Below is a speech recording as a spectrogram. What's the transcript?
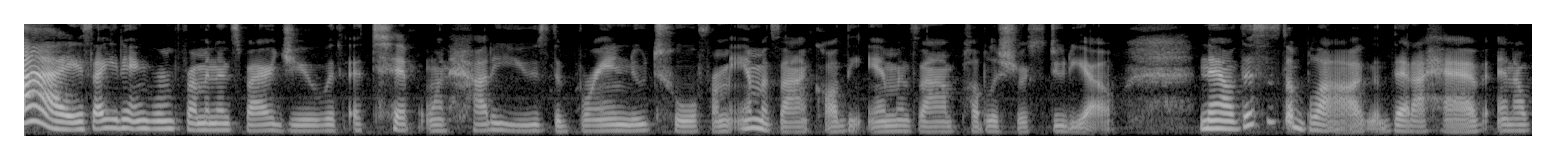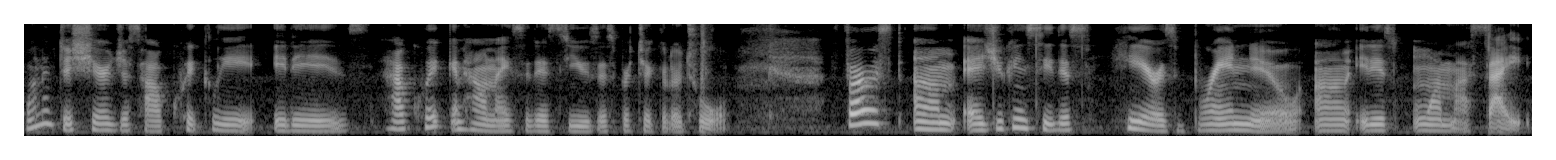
Hi, it's Aida Ingram from An Inspired You with a tip on how to use the brand new tool from Amazon called the Amazon Publisher Studio. Now, this is the blog that I have, and I wanted to share just how quickly it is, how quick and how nice it is to use this particular tool. First, um, as you can see, this here is brand new. Um, it is on my site.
